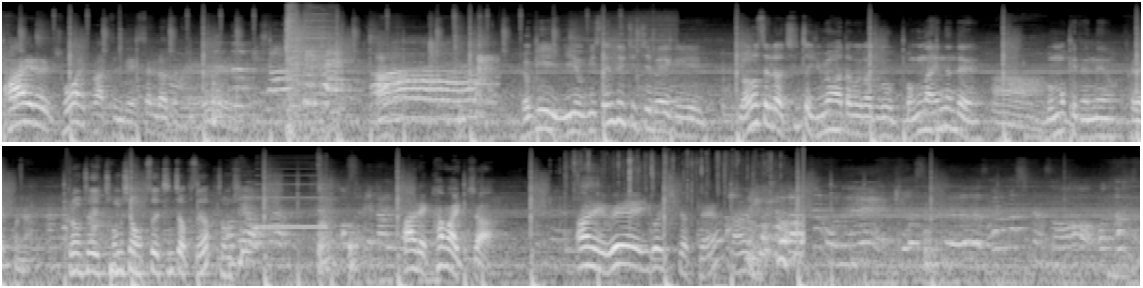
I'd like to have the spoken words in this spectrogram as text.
과일을 좋아할 것 같은데, 샐러드를. 아. 여기 이 여기 샌드위치 집에 그 연어 샐러드 진짜 유명하다고 해가지고 먹나 했는데 아, 못 먹게 됐네요. 그랬구나. 그럼 저희 점심 없어요? 진짜 없어요? 점심? 없습니다. 아니, 가만 있자. 아니, 왜 이걸 시켰어요? 나는, 오늘 키오스크 사용하시면서 어떠셨어요?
